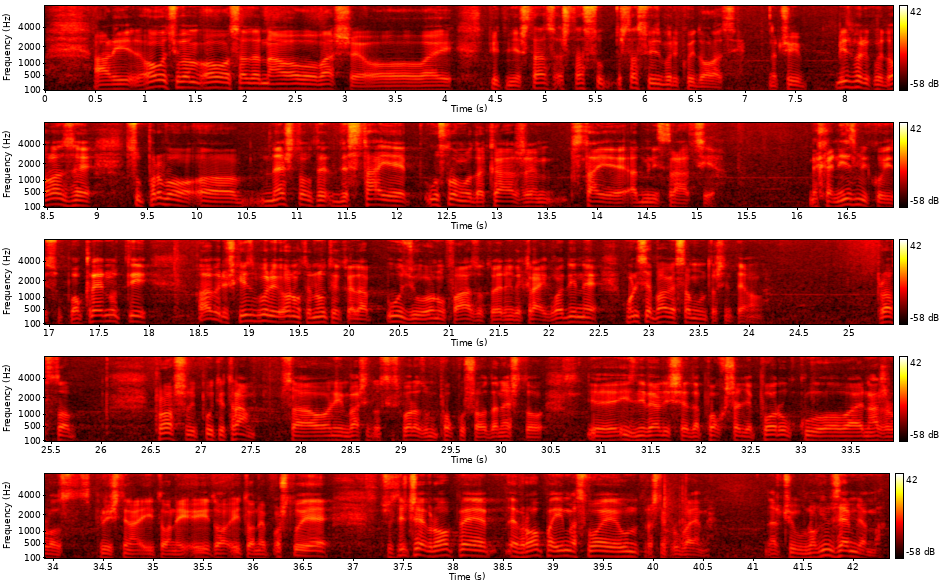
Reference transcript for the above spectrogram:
ali ovo ću vam, ovo sada na ovo vaše ovaj, pitanje, šta, šta, su, šta su izbori koji dolaze? Znači, izbori koji dolaze su prvo uh, nešto gde staje, uslovno da kažem, staje administracija. Mehanizmi koji su pokrenuti, američki izbori onog trenutka kada uđu u onu fazu, to je negde kraj godine, oni se bave samo unutrašnjim temama. Prosto, prošli put je Trump sa onim vašingtonskim sporazumom pokušao da nešto e, izniveliše, da pokušalje poruku. Ovaj, nažalost, Priština i to ne, i to, i to ne poštuje. Što se tiče Evrope, Evropa ima svoje unutrašnje probleme. Znači, u mnogim zemljama,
